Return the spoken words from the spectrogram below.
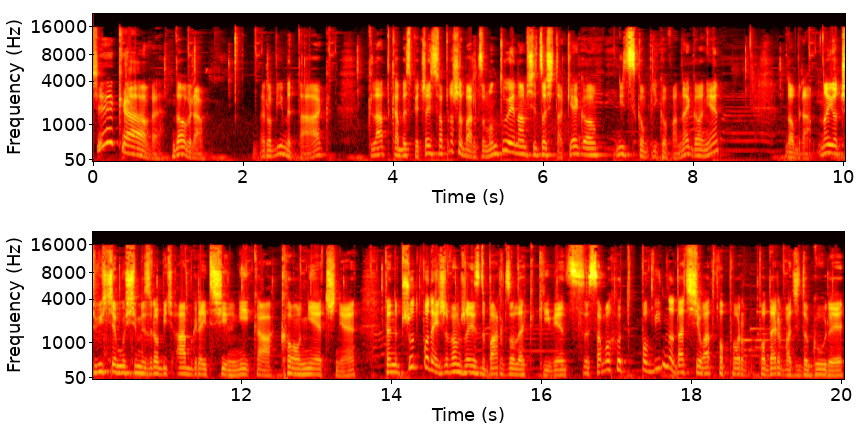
Ciekawe. Dobra. Robimy tak. Klatka bezpieczeństwa, proszę bardzo, montuje nam się coś takiego. Nic skomplikowanego, nie? Dobra, no i oczywiście musimy zrobić upgrade silnika, koniecznie. Ten przód podejrzewam, że jest bardzo lekki, więc samochód powinno dać się łatwo poderwać do góry.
